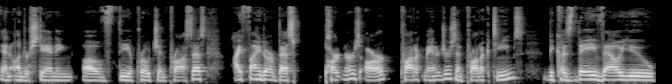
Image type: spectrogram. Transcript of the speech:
and understanding of the approach and process. I find our best partners are product managers and product teams because they value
